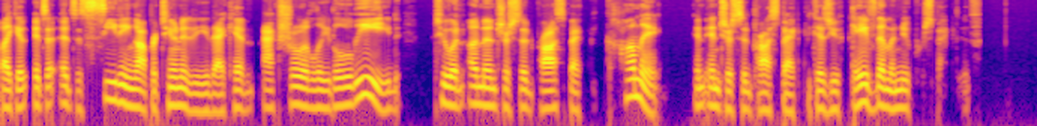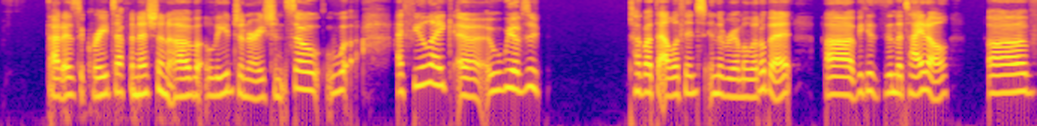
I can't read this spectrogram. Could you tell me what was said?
like it, it's a it's a seeding opportunity that can actually lead to an uninterested prospect becoming an interested prospect because you gave them a new perspective. That is a great definition of lead generation. So I feel like uh, we have to talk about the elephant in the room a little bit uh, because it's in the title of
